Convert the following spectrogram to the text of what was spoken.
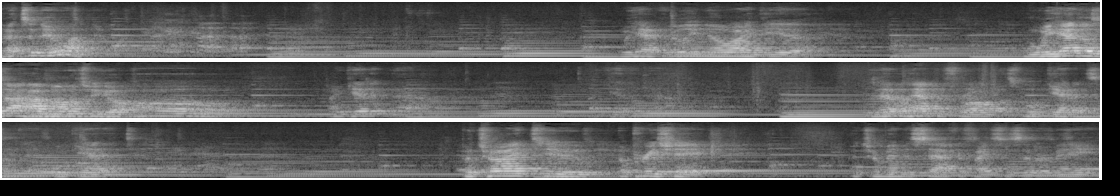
That's a new one. We have really no idea. When we have those aha moments, we go, oh, I get it now. I get it now. And that'll happen for all of us. We'll get it someday. We'll get it. But try to appreciate the tremendous sacrifices that are made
